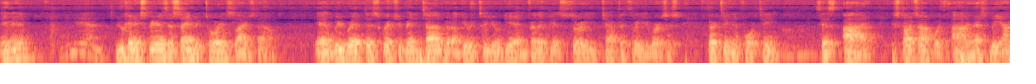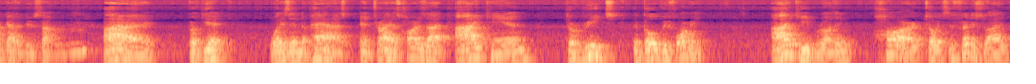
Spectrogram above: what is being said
Amen. Amen. You can experience the same victorious lifestyle. And we've read this scripture many times, but I'll give it to you again. Philippians 3, chapter 3, verses 13 and 14. Mm-hmm. It says, I. It starts off with I. That's me. I've got to do something. Mm-hmm. I forget what is in the past and try as hard as I, I can to reach the goal before me. I keep running hard towards the finish line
